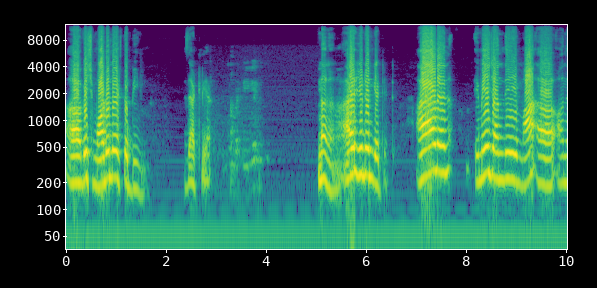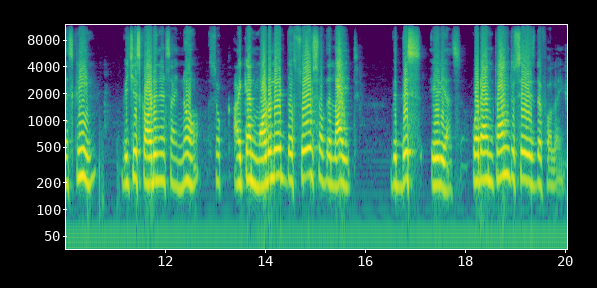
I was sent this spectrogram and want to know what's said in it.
uh, which modulates the beam is that clear? No no no I you did not get it. I have an image on the uh, on the screen which is coordinates I know so I can modulate the source of the light with this areas. What I am trying to say is the following.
